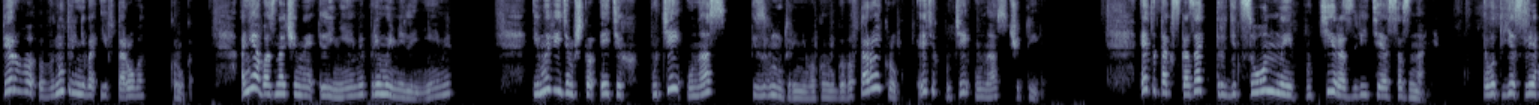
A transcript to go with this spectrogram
первого, внутреннего и второго круга. Они обозначены линиями, прямыми линиями, и мы видим, что этих путей у нас из внутреннего круга во второй круг, этих путей у нас четыре. Это, так сказать, традиционные пути развития сознания. И вот если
